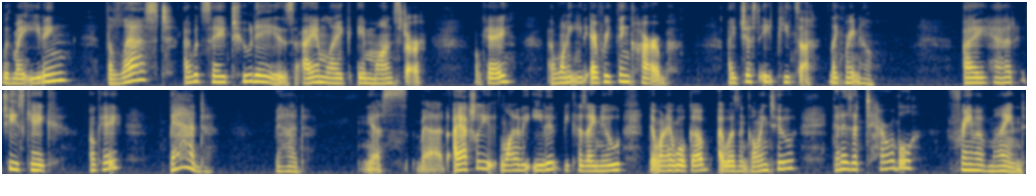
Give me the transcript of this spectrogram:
with my eating. The last, I would say, two days, I am like a monster. Okay? I want to eat everything carb. I just ate pizza, like right now. I had cheesecake. Okay? Bad. Bad. Yes, bad. I actually wanted to eat it because I knew that when I woke up, I wasn't going to. That is a terrible frame of mind.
